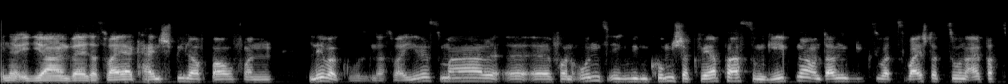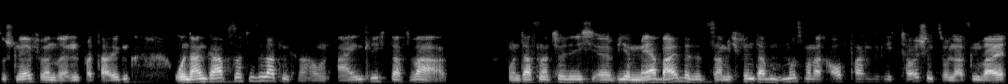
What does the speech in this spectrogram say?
in der idealen Welt. Das war ja kein Spielaufbau von Leverkusen. Das war jedes Mal äh, äh, von uns irgendwie ein komischer Querpass zum Gegner und dann ging es über zwei Stationen einfach zu schnell für unsere Innenverteidigung. Und dann gab es noch diesen Lattenkracher. Und eigentlich, das war's. Und dass natürlich äh, wir mehr Ballbesitz haben. Ich finde, da muss man auch aufpassen, sich nicht täuschen zu lassen, weil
